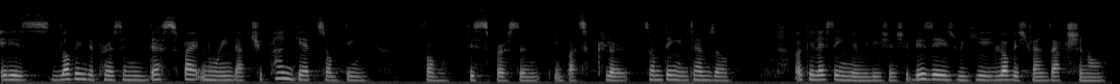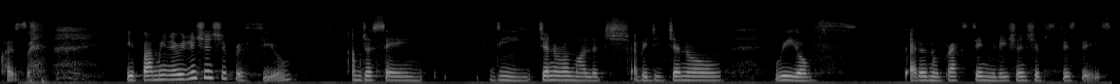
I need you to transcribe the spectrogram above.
It is loving the person despite knowing that you can't get something from this person in particular. Something in terms of, okay, let's say in a relationship. These days we hear love is transactional because if I'm in a relationship with you, I'm just saying the general knowledge, I mean the general way of, I don't know, practicing relationships these days.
